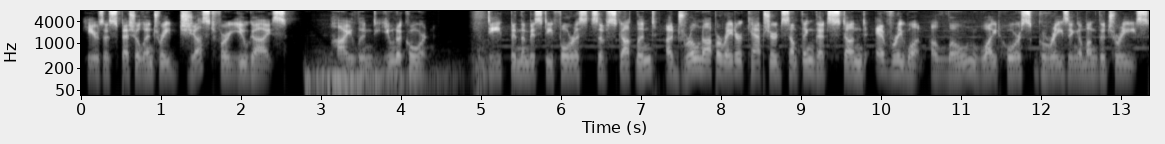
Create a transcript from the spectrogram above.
Here's a special entry just for you guys Highland Unicorn. Deep in the misty forests of Scotland, a drone operator captured something that stunned everyone a lone white horse grazing among the trees.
